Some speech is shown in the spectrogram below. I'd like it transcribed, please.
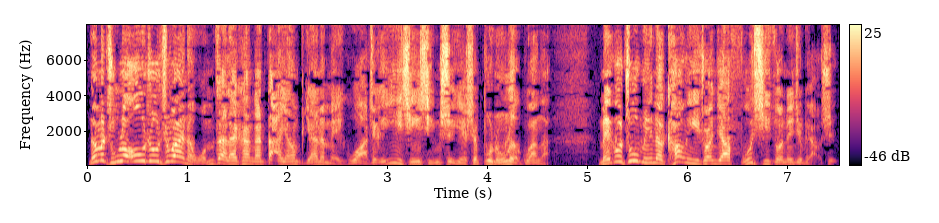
那么除了欧洲之外呢，我们再来看看大洋彼岸的美国啊，这个疫情形势也是不容乐观啊。美国著名的抗疫专家福奇昨天就表示，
